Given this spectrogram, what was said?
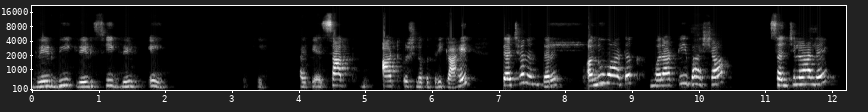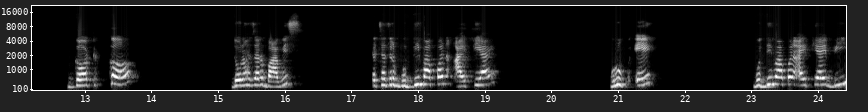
grade B grade C grade A okay. ITI सात आठ प्रश्नपत्रिका आहेत. त्याच्यानंतर अनुवादक मराठी भाषा संचलनालय गट क दोन हजार बावीस. त्याच्यानंतर बुद्धिमापन I T I group A. बुद्धिमापन I T I B.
